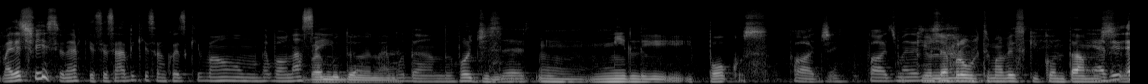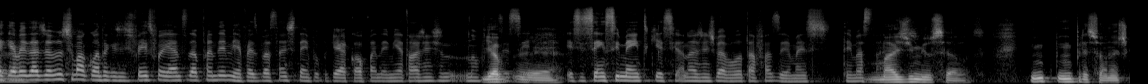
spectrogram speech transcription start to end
Mas é difícil, né? Porque você sabe que são coisas que vão, vão nascendo. mudando, Vai né? mudando. Pode dizer um mil e poucos. Pode, pode, mas a Que eu gente... lembro a última vez que contamos. É, gente- é que, a verdade, a última conta que a gente fez foi antes da pandemia, faz bastante tempo, porque com a pandemia então, a gente não E a- fez esse, é. esse sentimento que esse ano a gente vai voltar a fazer, mas tem bastante. Mais de mil células. Im- Impressionante.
